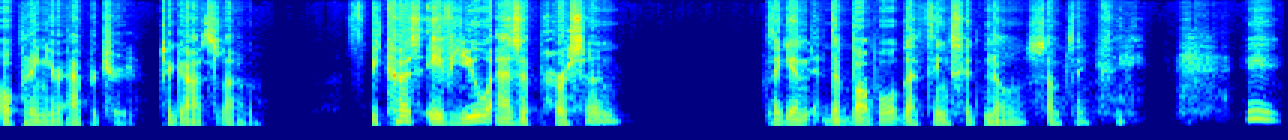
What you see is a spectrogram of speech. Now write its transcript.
opening your aperture to God's love. Because if you as a person, again, the bubble that thinks it knows something,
